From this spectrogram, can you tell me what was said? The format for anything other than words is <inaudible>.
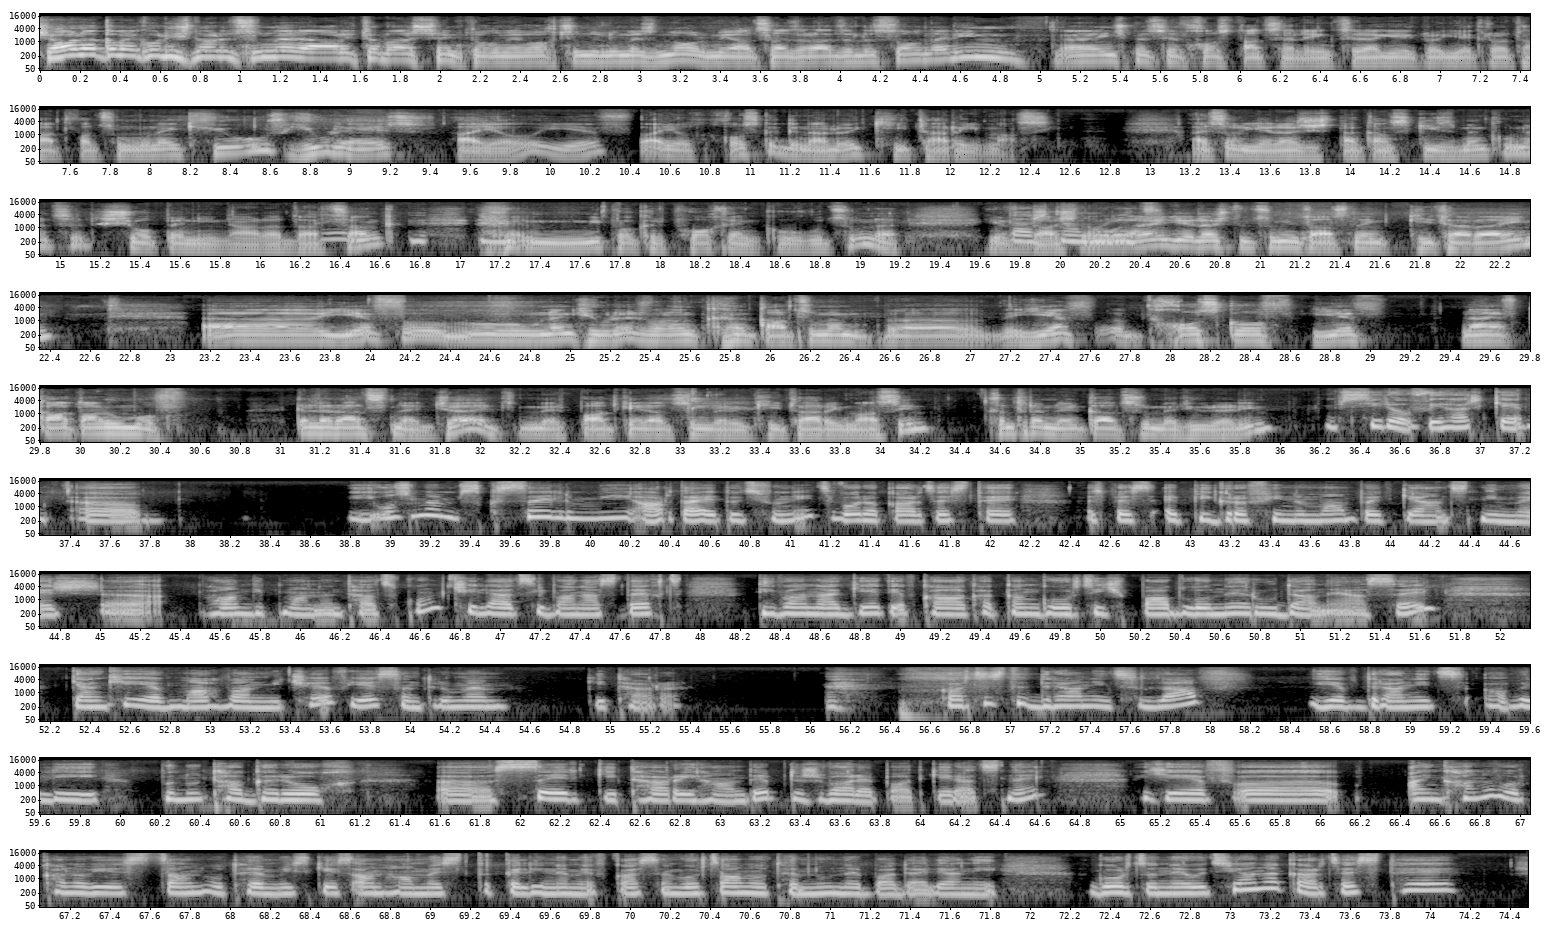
Շարունակում ենք ուրիշ նորությունները, առիթը բաց չենք թողնի ողջունելու մեզ նոր միացած ռադիոլսողներին, ինչպես եւ խոստացել ենք ծրագրի երկրորդ հատվածում ունենք հյուր, հյուրեր, այո, եւ այո, խոսքը գնալու է քիթարի մասին։ Այսօր երաժշտական սկիզբ ենք ունեցել, Շոպենին անդրադարձանք, <laughs> մի փոքր փոխենք ուղղությունը եւ դաշնամուրային երաժշտությունից ասնենք գիտարային եւ ունենք հյուրեր, որոնք կարծում եմ եւ խոսքով եւ նաև կատարումով կլրացնեն, չէ՞, այդ մեր պատկերացումները գիտարի մասին։ Խնդրեմ ներկայացրու մեր հյուրերին։ Սիրով, իհարկե, ուզում եմ սկսել մի արտահայտությունից, որը կարծես թե այսպես էպիգրաֆի նման պետք է անցնի մեր հանդիպման ընթացքում չիլիացի բանաստեղծ դիվանագետ եւ քաղաքական գործիչ Պաբլո Ներուդան է ասել. կյանքի եւ մահվան միջև ես ընտրում եմ գիտարը։ Կարծես թե դրանից լավ եւ դրանից ավելի բնութագրող սեր գիտարի հանդեպ դժվար է պատկերացնել եւ այնքանով որքանով ես ծանոթ եմ, իսկ ես անհամեստ կլինեմ եւ կասեմ, որ ծանոթ եմ Նունե Բադալյանի գործունեությանը, կարծես թե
